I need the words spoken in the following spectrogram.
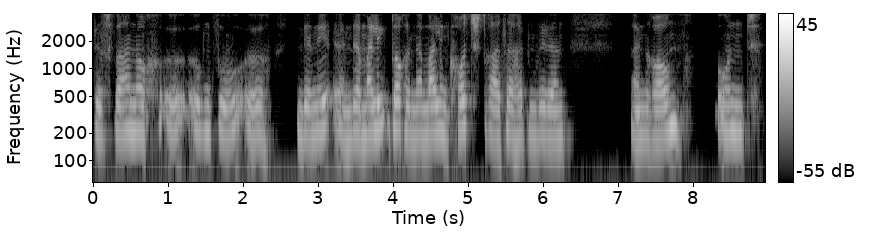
Das war noch äh, irgendwo äh, in der Nähe, in der Malin, doch in der Malin-Kreuz-Straße hatten wir dann einen Raum und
